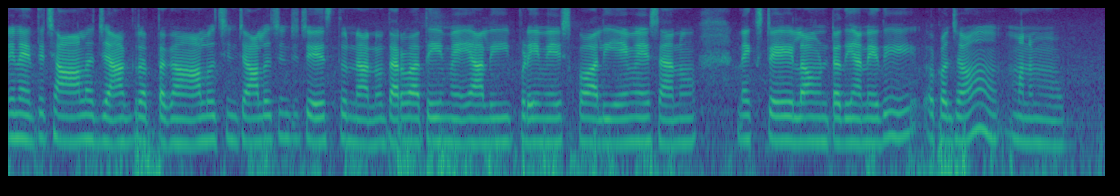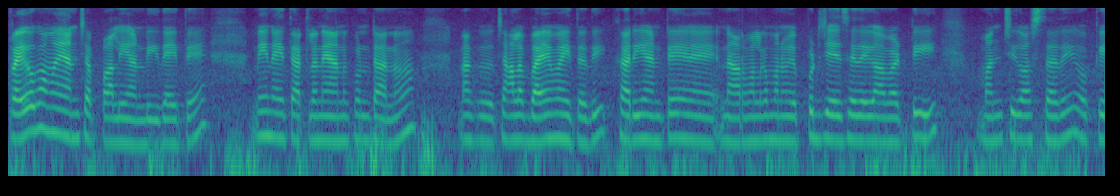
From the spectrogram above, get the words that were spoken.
నేనైతే చాలా జాగ్రత్తగా ఆలోచించి ఆలోచించి చేస్తున్నాను. తర్వాత ఏం వేయాలి ఇప్పుడు ఏం వేసుకోవాలి ఏం వేసాను నెక్స్ట్ ఎలా ఉంటుంది అనేది కొంచెం మనం ప్రయోగమే అని చెప్పాలి అండి ఇదైతే. నేనైతే అట్లనే అనుకుంటాను. నాకు చాలా భయం అవుతుంది కర్రీ అంటే నార్మల్గా మనం ఎప్పుడు చేసేదే కాబట్టి మంచిగా వస్తుంది ఓకే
